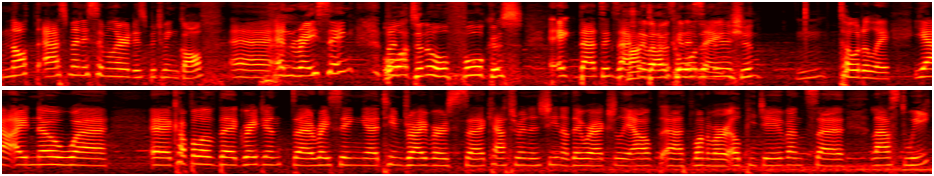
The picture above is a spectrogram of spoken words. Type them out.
Not as many similarities between golf uh, and racing. But I don't know focus. It, that's exactly what I was going to say. Mm. Totally. Yeah, I know. Uh, a couple of the Gradient uh, Racing uh, team drivers, uh, Catherine and Sheena, they were actually out at one of our LPGA events uh, last week,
